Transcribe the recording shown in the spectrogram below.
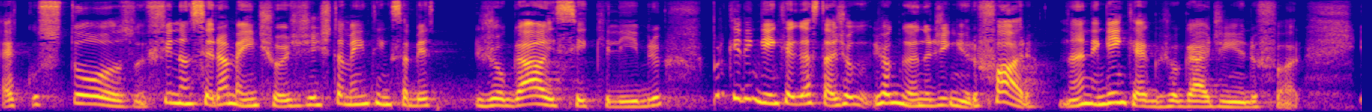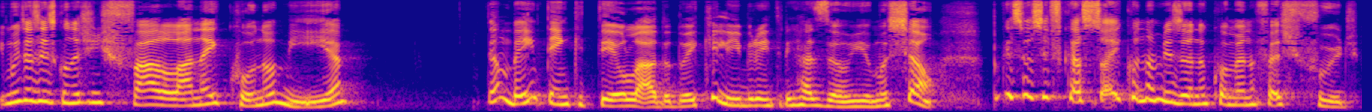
é custoso. Financeiramente, hoje a gente também tem que saber jogar esse equilíbrio, porque ninguém quer gastar jogando dinheiro fora, né? Ninguém quer jogar dinheiro fora. E muitas vezes, quando a gente fala lá na economia, também tem que ter o lado do equilíbrio entre razão e emoção. Porque se você ficar só economizando comendo fast food,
